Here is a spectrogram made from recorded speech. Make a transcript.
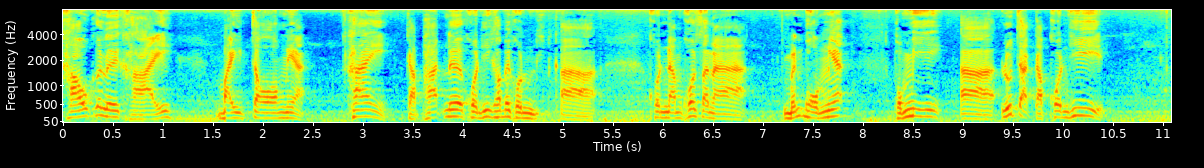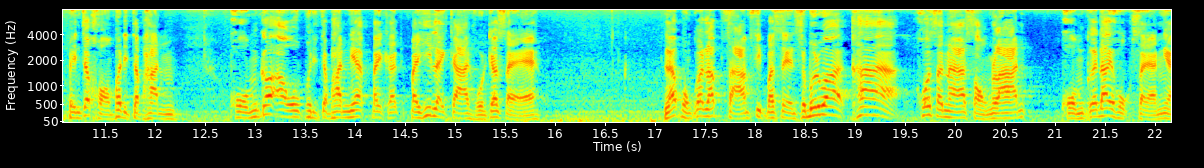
เขาก็เลยขายใบจองเนี่ยให้กับพาร์ทเนอร์คนที่เขาเป็นคนคนนำโฆษณา เหมือนผมเนี่ยผมมีรู้จักกับคนที่เป็นเจ้าของผลิตภัณฑ์ ผมก็เอาผลิตภัณฑ์เนี้ยไปไปที่รายการโหนกระแส แล้วผมก็รับ 30%สมมติว่าค่าโฆษณา 2 ล้าน ผมก็ได้ 6 0แสนไง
